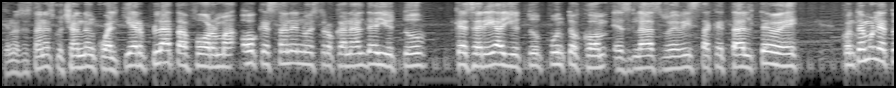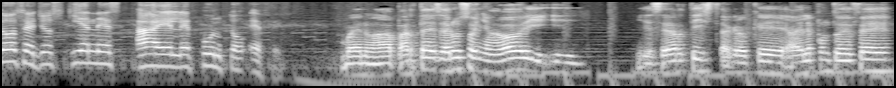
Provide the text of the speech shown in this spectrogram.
que nos están escuchando en cualquier plataforma o que están en nuestro canal de YouTube que sería youtube.com slash revista que tal TV. Contémosle a todos ellos quién es AL.F. Bueno, aparte de ser un soñador y, de ser artista, creo que AL.F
